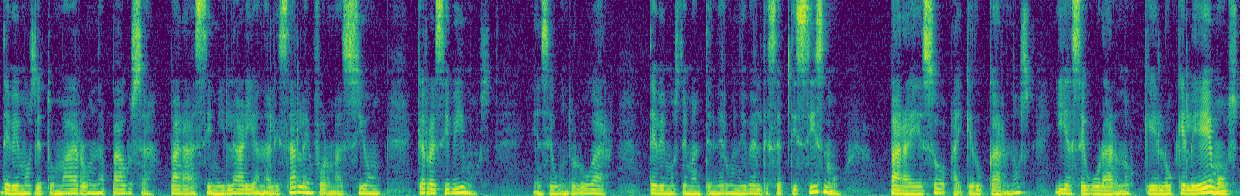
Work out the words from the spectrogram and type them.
debemos de tomar una pausa para asimilar y analizar la información que recibimos. En segundo lugar, debemos de mantener un nivel de escepticismo. Para eso hay que educarnos y asegurarnos que lo que leemos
